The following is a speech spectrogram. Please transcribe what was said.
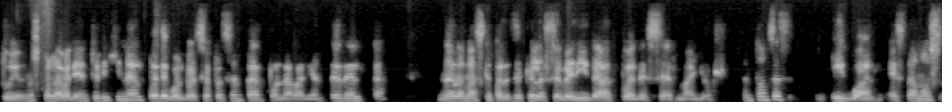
tuvimos con la variante original puede volverse a presentar con la variante Delta, nada más que parece que la severidad puede ser mayor. Entonces, igual, estamos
